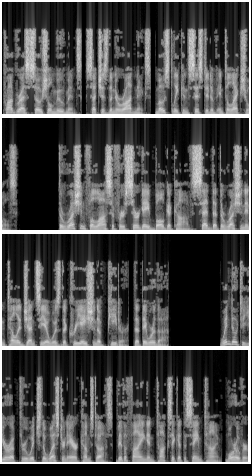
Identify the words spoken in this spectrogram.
progress social movements, such as the Narodniks, mostly consisted of intellectuals. The Russian philosopher Sergei Bulgakov said that the Russian intelligentsia was the creation of Peter, that they were the Window to Europe through which the Western air comes to us, vivifying and toxic at the same time. Moreover,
